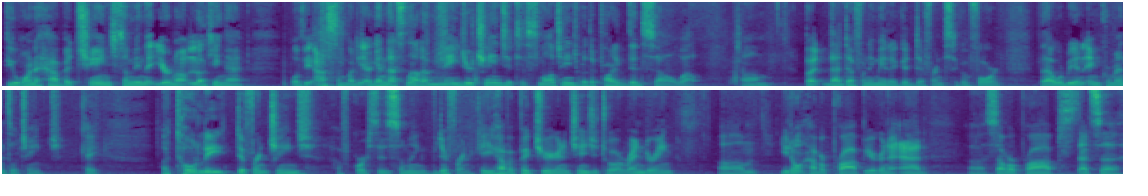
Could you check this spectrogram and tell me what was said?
if you want to have a change, something that you're not looking at, well, if you ask somebody, again, that's not a major change, it's a small change, but the product did sell well. Um, but that definitely made a good difference to go forward. But that would be an incremental change. Okay. A totally different change, of course, is something different. Okay. You have a picture, you're going to change it to a rendering. Um, you don't have a prop, you're going to add uh, several props. That's a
